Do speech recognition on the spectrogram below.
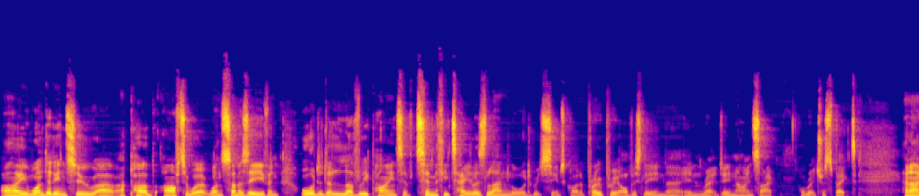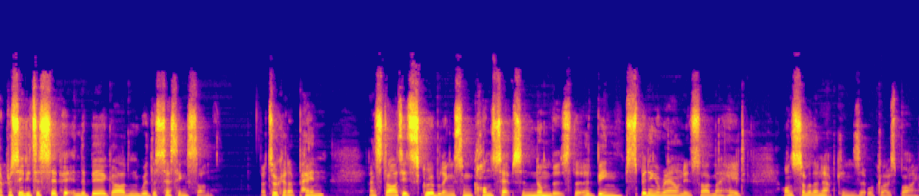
I wandered into uh, a pub after work one summer's eve and ordered a lovely pint of Timothy Taylor's Landlord, which seems quite appropriate, obviously, in, uh, in, in hindsight or retrospect. And I proceeded to sip it in the beer garden with the setting sun. I took out a pen and started scribbling some concepts and numbers that had been spinning around inside my head on some of the napkins that were close by.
